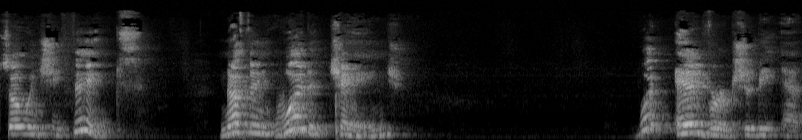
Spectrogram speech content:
So when she thinks nothing would change, what adverb should be added?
